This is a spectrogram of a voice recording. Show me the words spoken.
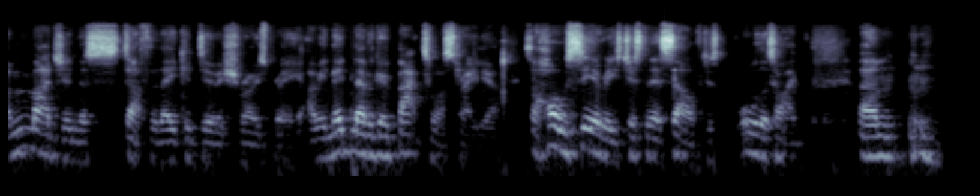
imagine the stuff that they could do at Shrewsbury. I mean, they'd never go back to Australia. It's a whole series just in itself, just all the time. Um,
